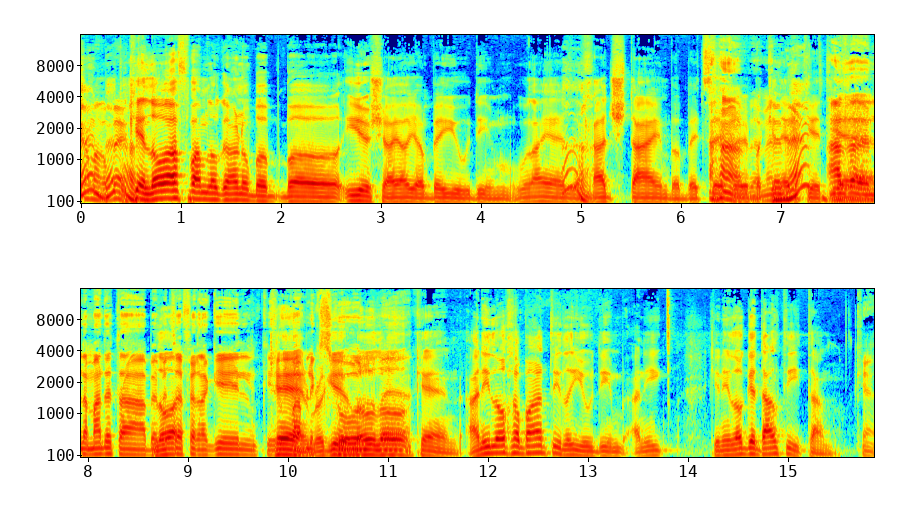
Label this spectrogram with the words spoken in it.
כן, שם הרבה. כן, לא, אף פעם לא גרנו ב- בעיר שהיה הרבה יהודים. אולי איזה אחד, שתיים בבית ספר, באמת? בקונטיקט. אז. אה, למדת בבית לא- ספר רגיל, כאילו כן, public רגיל, school. לא, לא, כן. אני לא חברתי ליהודים, אני, כי אני לא גדלתי איתם. כן.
